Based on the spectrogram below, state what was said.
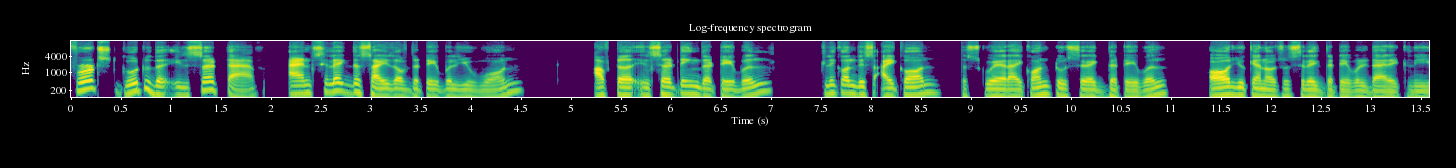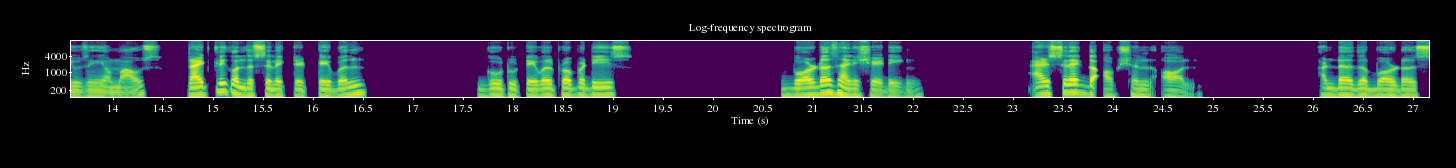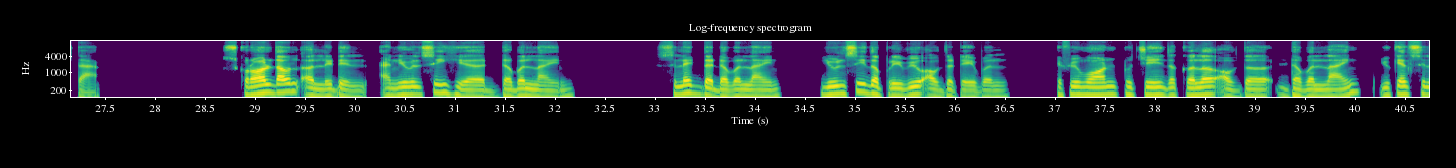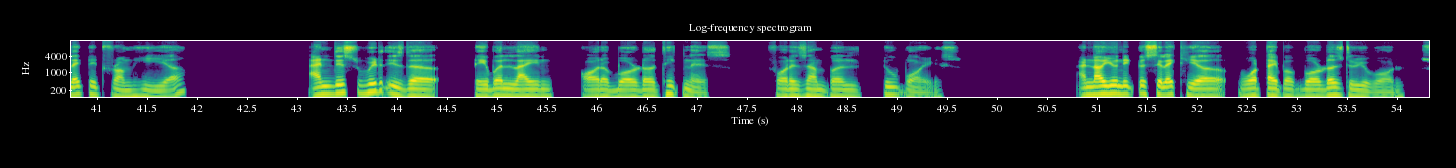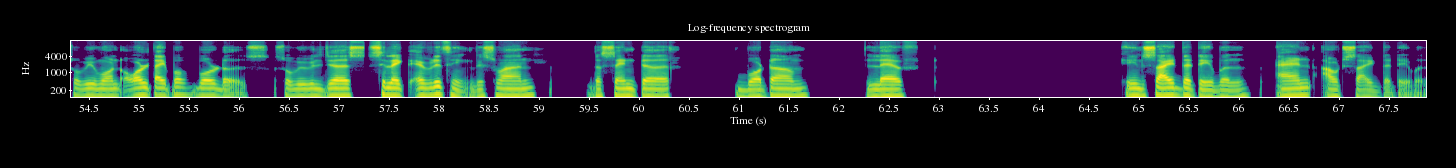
First, go to the Insert tab and select the size of the table you want. After inserting the table, click on this icon, the square icon to select the table or you can also select the table directly using your mouse. Right click on the selected table, go to table properties, borders and shading and select the option all under the borders tab. Scroll down a little and you will see here double line. Select the double line. You will see the preview of the table. If you want to change the color of the double line, you can select it from here. And this width is the table line or a border thickness. For example, 2 points. And now you need to select here what type of borders do you want so we want all type of borders. So we will just select everything. This one the center bottom left inside the table and outside the table.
